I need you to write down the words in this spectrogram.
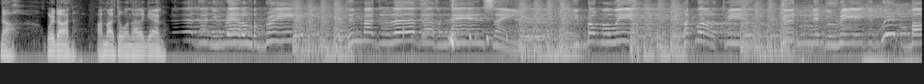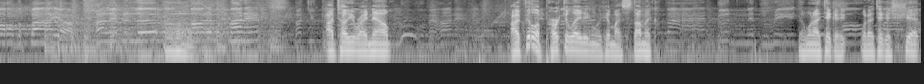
No, we're done. I'm not doing that again. I tell you right now, I feel it percolating like in my stomach. And when I take a when I take a shit,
